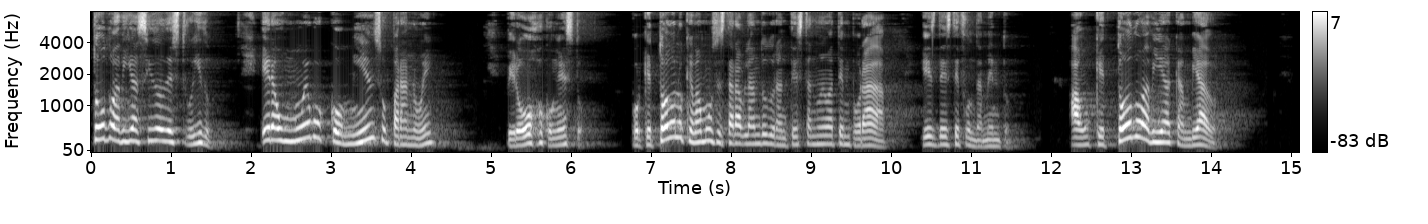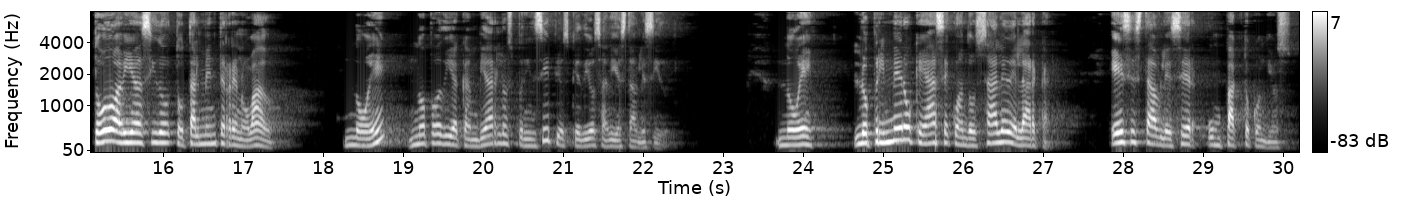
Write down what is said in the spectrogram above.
todo había sido destruido. Era un nuevo comienzo para Noé. Pero ojo con esto, porque todo lo que vamos a estar hablando durante esta nueva temporada es de este fundamento. Aunque todo había cambiado, todo había sido totalmente renovado, Noé no podía cambiar los principios que Dios había establecido. Noé, lo primero que hace cuando sale del arca es establecer un pacto con Dios.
